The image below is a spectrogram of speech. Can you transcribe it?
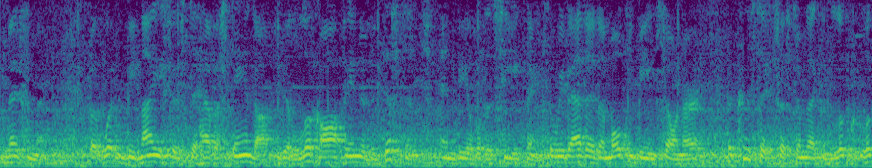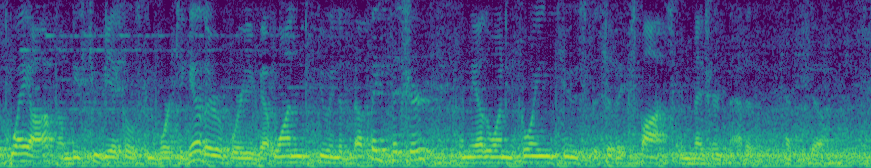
measurement. But what would be nice is to have a standoff, able to look off into the distance and be able to see things. So we've added a multi-beam sonar acoustic system that can look look way off. These two vehicles can work together where you've got one doing a, a big picture and the other one going to specific spots and measuring that as, as you go.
